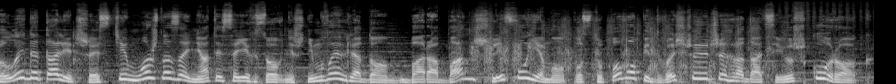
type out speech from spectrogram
Коли деталі чисті, можна зайнятися їх зовнішнім виглядом. Барабан шліфуємо, поступово підвищуючи градацію шкурок.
